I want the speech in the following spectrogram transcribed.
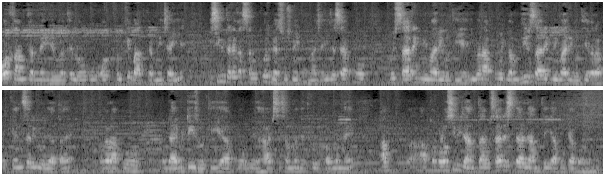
और काम करने की ज़रूरत है, लोगों को और खुल के बात करनी चाहिए। किसी भी तरह का संकोच महसूस नहीं करना चाहिए। जैसे आपको कोई शारीरिक बीमारी होती है, इवन आपको कोई गंभीर शारीरिक बीमारी होती है, अगर आपको कैंसर भी हो जाता है, अगर आपको डायबिटीज़ होती है, आपको कोई हार्ट से संबंधित कोई प्रॉब्लम है, आप, आपका पड़ोसी भी जानता है सारे रिश्तेदार जानते हैं कि आपको क्या प्रॉब्लम है।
